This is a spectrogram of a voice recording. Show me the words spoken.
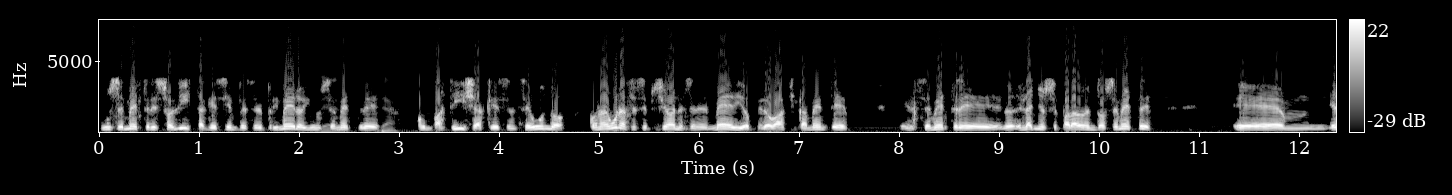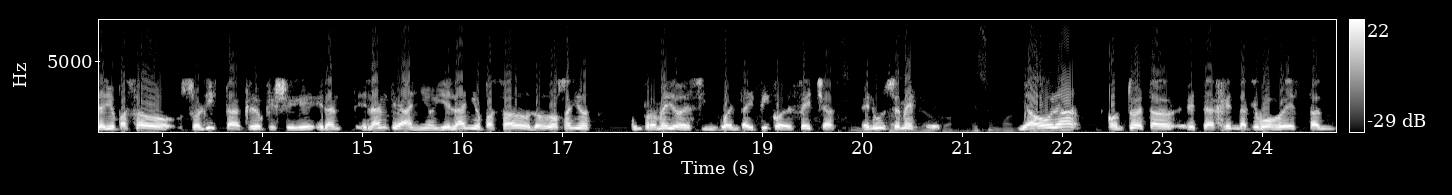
un semestre solista que siempre es el primero y un Bien, semestre con pastillas, que es el segundo, con algunas excepciones en el medio, pero básicamente el semestre, el año separado en dos semestres. Eh, el año pasado, solista, creo que llegué, el, an- el anteaño y el año pasado, los dos años, un promedio de cincuenta y pico de fechas un en un semestre. un. Y ahora, con toda esta, esta agenda que vos ves tan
